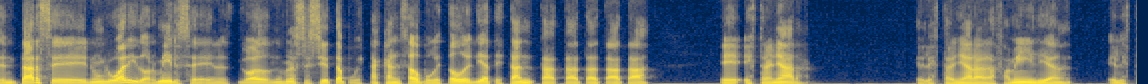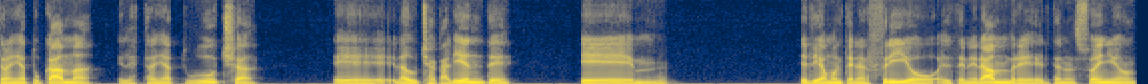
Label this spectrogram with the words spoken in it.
sentarse en un lugar y dormirse en el lugar donde uno se sienta porque estás cansado, porque todo el día te están ta, ta, ta, ta, ta. Eh, extrañar, el extrañar a la familia, el extrañar tu cama, el extrañar tu ducha, eh, la ducha caliente, em, el, digamos, el tener frío, el tener hambre, el tener sueño,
